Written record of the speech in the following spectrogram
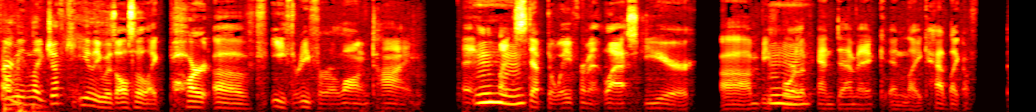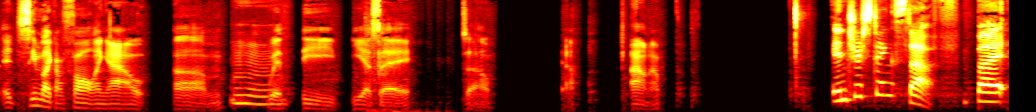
Fun. I mean, like Geoff Keighley was also like part of E3 for a long time, and Mhm. like stepped away from it last year, um, before the Mhm. pandemic, and like had like a, it seemed like a falling out, um, Mm-hmm. with the ESA. So, yeah, I don't know. interesting stuff. But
